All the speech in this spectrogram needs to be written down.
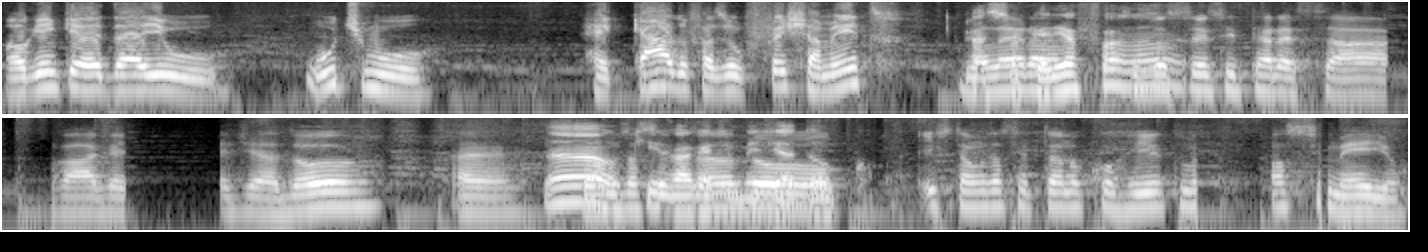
Alguém quer dar aí o último recado, fazer o fechamento? Galera, ah, queria falar... se você se interessar vaga de mediador, é, Não, que vaga de mediador? Estamos aceitando o currículo nosso e-mail.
